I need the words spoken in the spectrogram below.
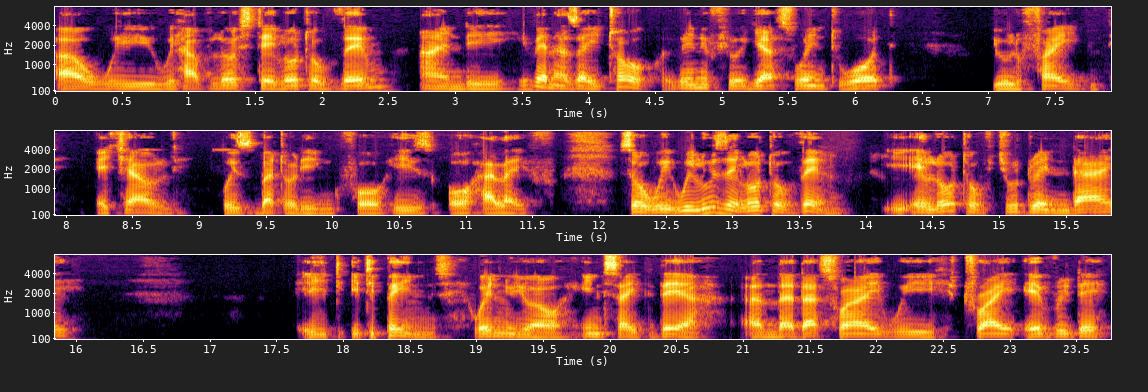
Uh, we we have lost a lot of them, and uh, even as I talk, even if you just went to what, you'll find a child who is battling for his or her life. So we, we lose a lot of them. A lot of children die. It it pains when you are inside there, and that, that's why we try every day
